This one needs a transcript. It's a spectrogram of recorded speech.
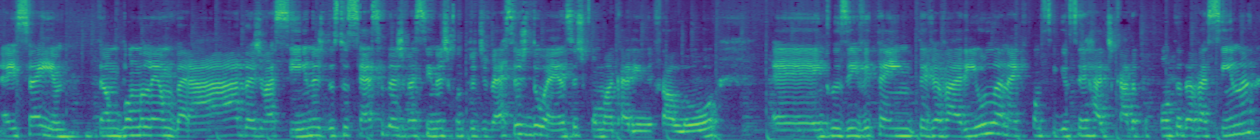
É isso aí. Então vamos lembrar das vacinas, do sucesso das vacinas contra diversas doenças, como a Karine falou. É, inclusive tem, teve a varíola, né, que conseguiu ser erradicada por conta da vacina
